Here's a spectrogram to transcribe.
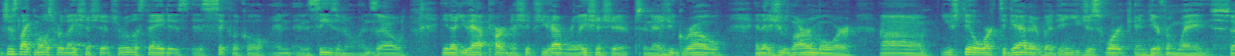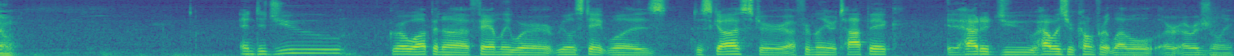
just like most relationships, real estate is, is cyclical and, and, seasonal. And so, you know, you have partnerships, you have relationships, and as you grow and as you learn more, um, you still work together, but then you just work in different ways. So, and did you grow up in a family where real estate was discussed or a familiar topic? How did you? How was your comfort level originally?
